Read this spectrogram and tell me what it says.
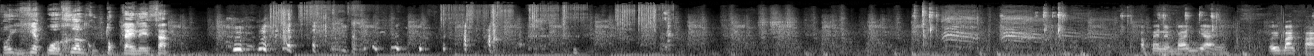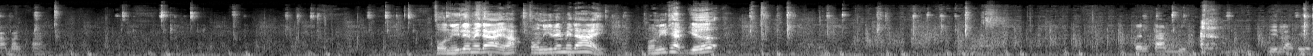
โอ้ยเฮียกลัวเครื่องกูตกใจเลยสัตว์เข้าไปในบ้านใหญ่เอ้ยบ้านฟ้าบ้านฟ้าตัวนี้เล่นไม่ได้ครับ ตรงนี้เล่นไม่ได้ ตรงนี้แถบเยอะ เต้นตามดินดินละพี่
